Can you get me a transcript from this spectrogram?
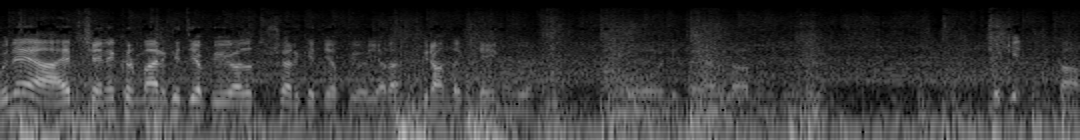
bu ne ya? Hep çene kırma hareketi yapıyor ya da tuş hareketi yapıyor ya da bir anda Kane oluyor. Oo Lita yandı ağzını yüzünü. Çekil. Tamam.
